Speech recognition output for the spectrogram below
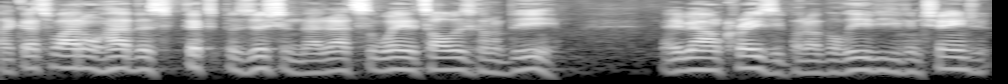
like that's why I don't have this fixed position that that's the way it's always going to be. Maybe I'm crazy, but I believe you can change it.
